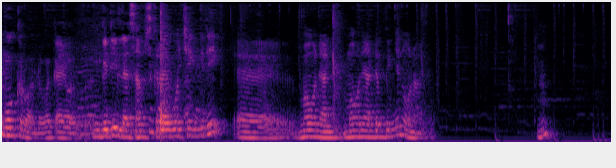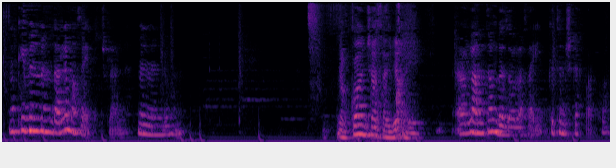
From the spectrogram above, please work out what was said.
እሞክረዋለሁ። በቃ ያው እንግዲህ ለ subscriber ኦቼ እንግዲህ መሆን ያለብኝን? Okay፣ ምን ምን እንዳለ ማሳየት ትችላለህ። ምን ምን እንደሆነ እኮ አንቺ አሳያ። ለአንተም በዛው ላሳይ። ትንሽ ከፍ አድርጓል።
